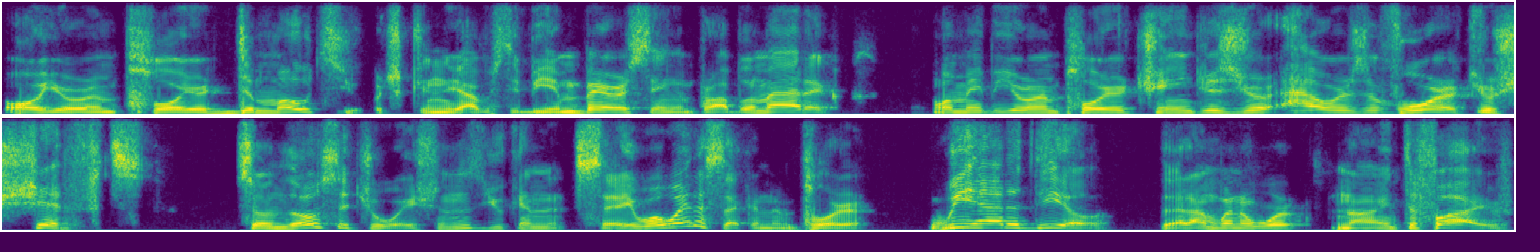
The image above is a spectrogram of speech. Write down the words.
or your employer demotes you, which can obviously be embarrassing and problematic, or maybe your employer changes your hours of work, your shifts. So in those situations, you can say, well, wait a second, employer, we had a deal that I'm going to work nine to five.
